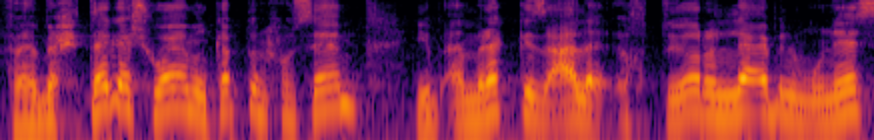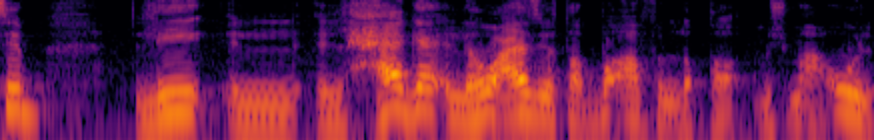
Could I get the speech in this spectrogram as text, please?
فمحتاجة شوية من كابتن حسام يبقى مركز على اختيار اللاعب المناسب للحاجة اللي هو عايز يطبقها في اللقاء. مش معقول.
